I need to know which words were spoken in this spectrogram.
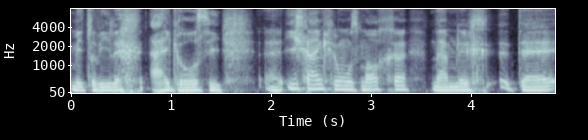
mittlerweile eine große äh, Einschränkung muss machen, nämlich der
